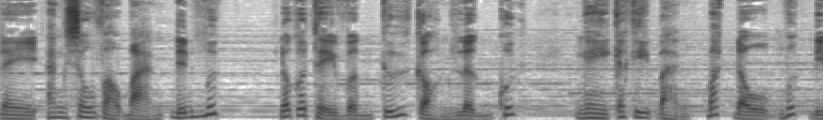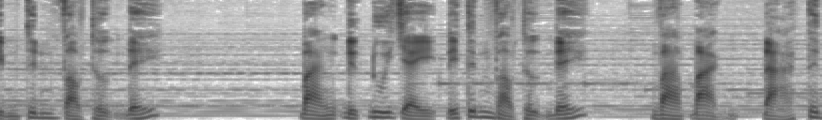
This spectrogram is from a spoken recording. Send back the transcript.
này ăn sâu vào bạn đến mức nó có thể vẫn cứ còn lẫn khuất ngay cả khi bạn bắt đầu mất niềm tin vào Thượng Đế. Bạn được nuôi dạy để tin vào Thượng Đế và bạn đã tin.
